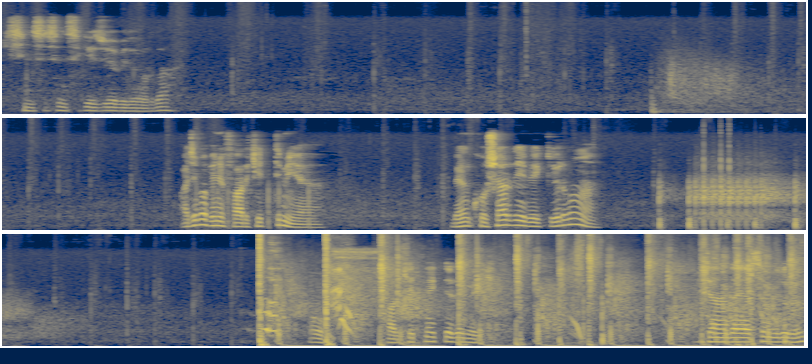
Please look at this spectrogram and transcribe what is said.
Sinsi sinsi geziyor bir de orada. Acaba beni fark etti mi ya? Ben koşar diye bekliyorum ama. Of, fark etmek ne demek? Bir tane daha yersem ölürüm.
